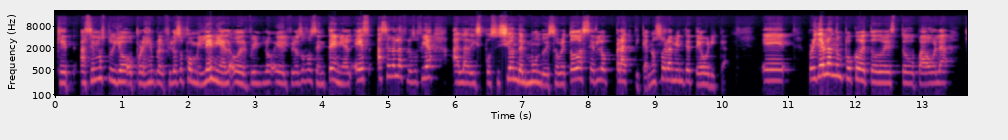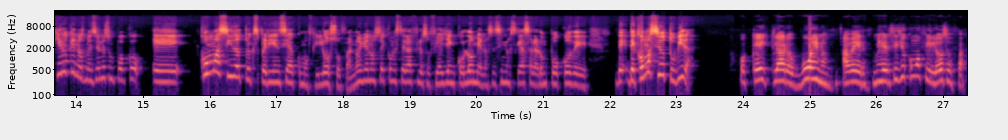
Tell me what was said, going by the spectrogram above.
que hacemos tú y yo, o por ejemplo el filósofo millennial o el, filósofo centennial, es hacer a la filosofía a la disposición del mundo y sobre todo hacerlo práctica, no solamente teórica. Eh, pero ya hablando un poco de todo esto, Paola, quiero que nos menciones un poco eh, cómo ha sido tu experiencia como filósofa, ¿no? Yo no sé cómo está la filosofía allá en Colombia, no sé si nos quieras hablar un poco de, de cómo ha sido tu vida. Ok, claro. Bueno, a ver, mi ejercicio como filósofa.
